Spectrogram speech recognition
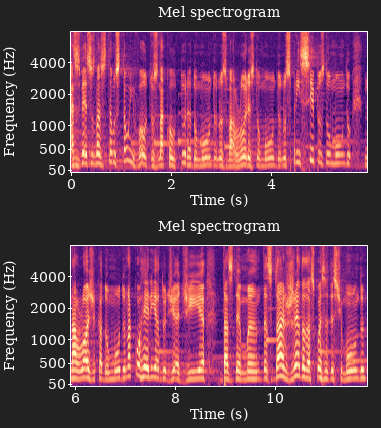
às vezes nós estamos tão envoltos na cultura do mundo, nos valores do mundo, nos princípios do mundo, na lógica do mundo, na correria do dia a dia, das demandas, da agenda das coisas deste mundo.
